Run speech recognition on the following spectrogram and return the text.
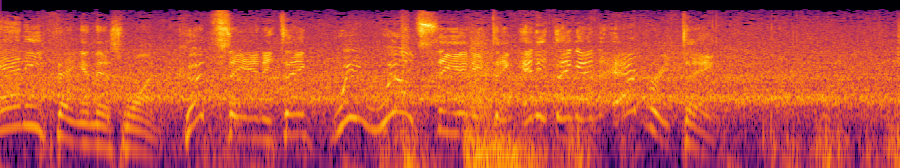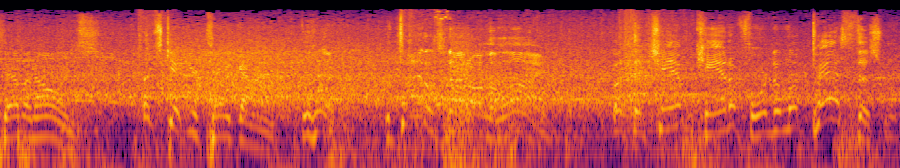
anything in this one. Could see anything. We will see anything. Anything and everything. Kevin Owens, let's get your take on it. Look, the title's not on the line, but the champ can't afford to look past this one.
